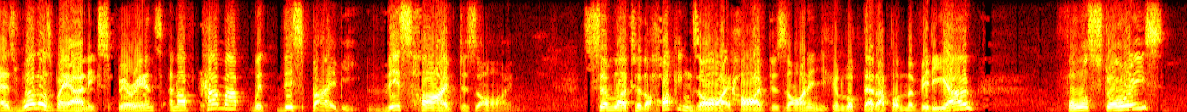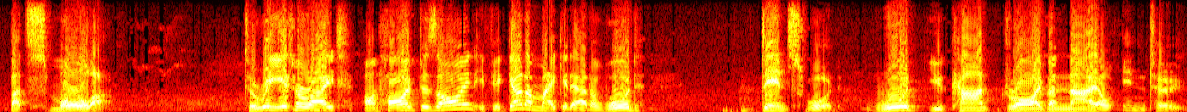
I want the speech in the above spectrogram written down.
as well as my own experience and I've come up with this baby, this hive design. Similar to the hockingsi hive design and you can look that up on the video. Four stories but smaller. To reiterate on hive design, if you're going to make it out of wood, dense wood. Wood you can't drive a nail into.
